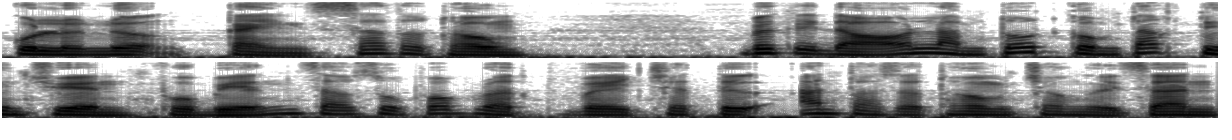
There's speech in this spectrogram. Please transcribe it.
của lực lượng cảnh sát giao thông. Bên cạnh đó, làm tốt công tác tuyên truyền, phổ biến giáo dục pháp luật về trật tự an toàn giao thông cho người dân,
